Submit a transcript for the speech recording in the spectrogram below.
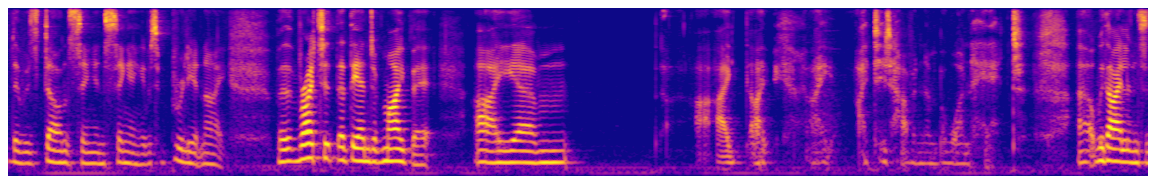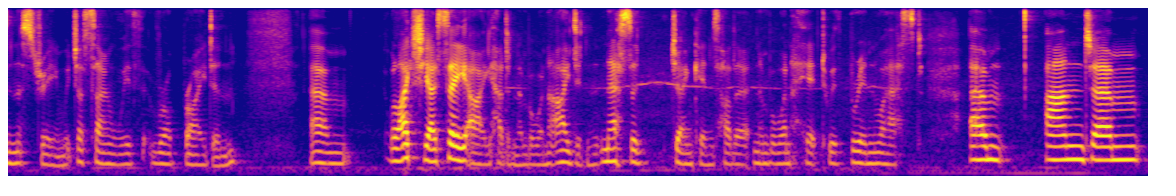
there was dancing and singing. It was a brilliant night. But right at, at the end of my bit, I, um, I, I, I, I did have a number one hit uh, with Islands in the Stream, which I sang with Rob Brydon. Um, well, actually, I say I had a number one. I didn't. Nessa Jenkins had a number one hit with Bryn West. Um, and um,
